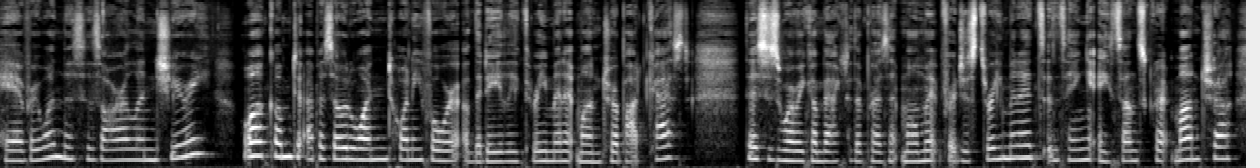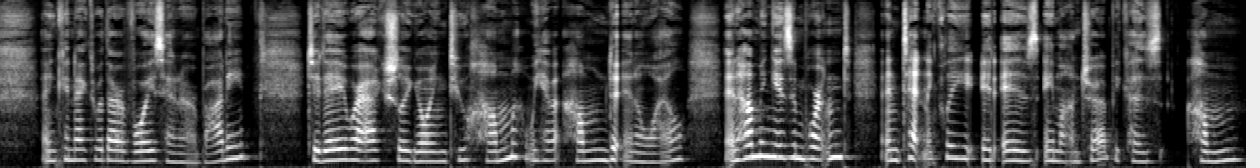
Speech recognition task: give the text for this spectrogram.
Hey everyone, this is Aaralyn Shiri. Welcome to episode 124 of the Daily 3 Minute Mantra Podcast. This is where we come back to the present moment for just three minutes and sing a Sanskrit mantra and connect with our voice and our body. Today we're actually going to hum. We haven't hummed in a while, and humming is important, and technically it is a mantra because hum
